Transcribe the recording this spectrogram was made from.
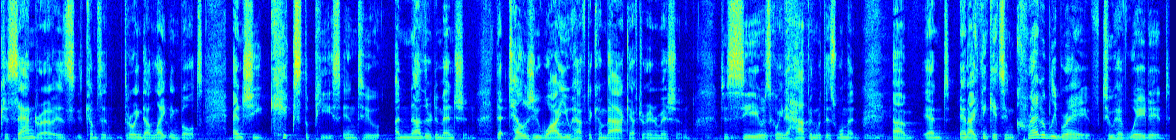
Cassandra is comes in throwing down lightning bolts, and she kicks the piece into another dimension that tells you why you have to come back after intermission to see what's going to happen with this woman. Um, and and I think it's incredibly brave to have waited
